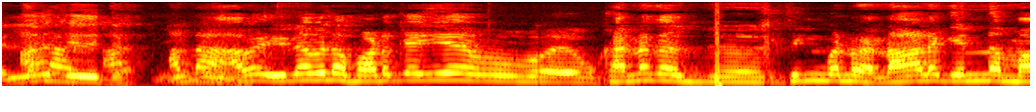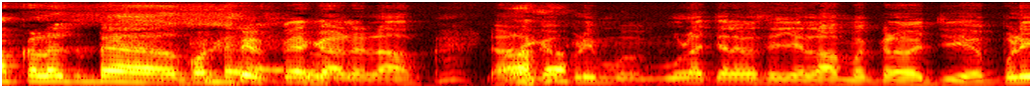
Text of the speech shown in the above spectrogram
எல்லாம் செய்துட்டார் அண்ணா அவன் இரவுல படுக்கையே கண்ணக திங்க் பண்ணுவேன். நாளைக்கு என்ன மக்களுக்கிட்ட கொண்டு பேக்காடலாம். நாளைக்கு எப்படி மூலச்செலவு செய்யலாம் மக்களை வச்சு? எப்படி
